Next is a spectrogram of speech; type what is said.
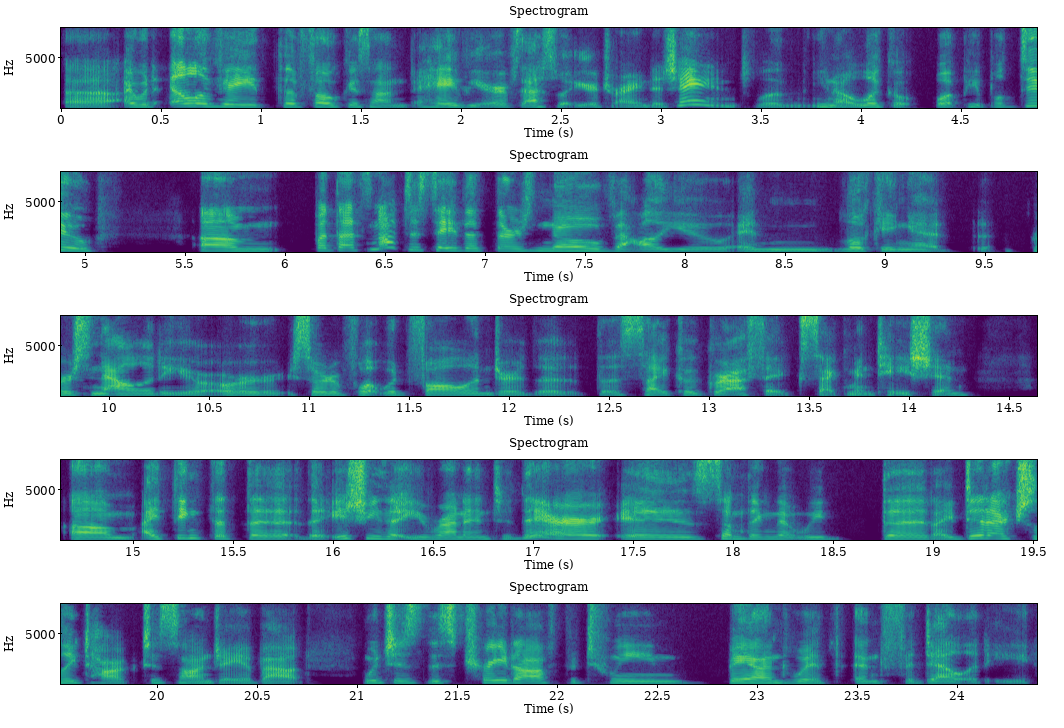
uh, i would elevate the focus on behavior if that's what you're trying to change. You know look at what people do um, but that's not to say that there's no value in looking at personality or, or sort of what would fall under the, the psychographic segmentation. Um, I think that the the issue that you run into there is something that we that I did actually talk to Sanjay about, which is this trade off between bandwidth and fidelity.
